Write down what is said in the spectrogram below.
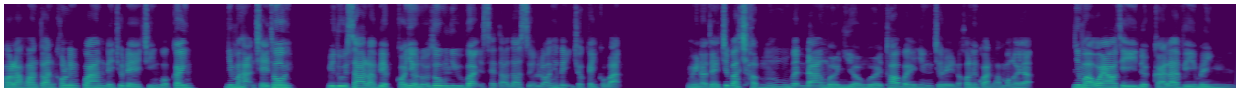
hoặc là hoàn toàn không liên quan đến chủ đề chính của kênh, nhưng mà hạn chế thôi. Vì dù sao là việc có nhiều nội dung như vậy sẽ tạo ra sự loãng nhất định cho kênh của bạn. Mình nói thế chứ ba chấm vẫn đang mời nhiều người talk về những chủ đề nó không liên quan lắm mọi người ạ. Nhưng mà well thì được cái là vì mình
